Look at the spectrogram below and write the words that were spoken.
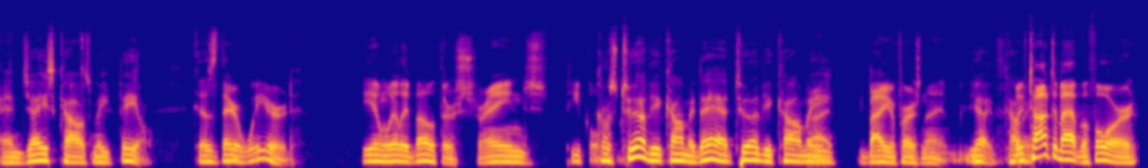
and Jase calls me Phil? because they're weird. He and Willie both are strange people. Because two of you call me dad, two of you call me Right. by your first name. yeah. We've me, talked about it before.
